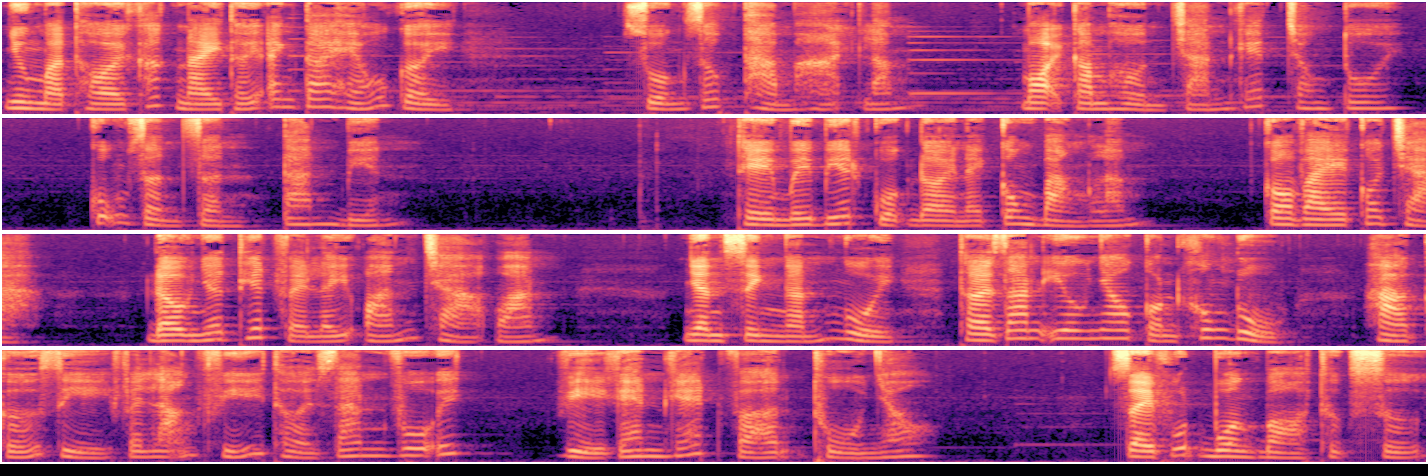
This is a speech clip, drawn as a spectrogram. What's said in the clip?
nhưng mà thời khắc này thấy anh ta héo gầy, xuống dốc thảm hại lắm. Mọi căm hờn chán ghét trong tôi cũng dần dần tan biến. Thế mới biết cuộc đời này công bằng lắm. Có vay có trả, đâu nhất thiết phải lấy oán trả oán. Nhân sinh ngắn ngủi, thời gian yêu nhau còn không đủ, hà cớ gì phải lãng phí thời gian vô ích vì ghen ghét và hận thù nhau. Giây phút buông bỏ thực sự,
